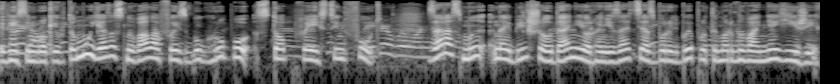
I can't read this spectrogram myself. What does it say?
Вісім років тому я заснувала Фейсбук-групу Stop Wasting Food. Зараз ми найбільша у Данії організація з боротьби проти марнування їжі.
